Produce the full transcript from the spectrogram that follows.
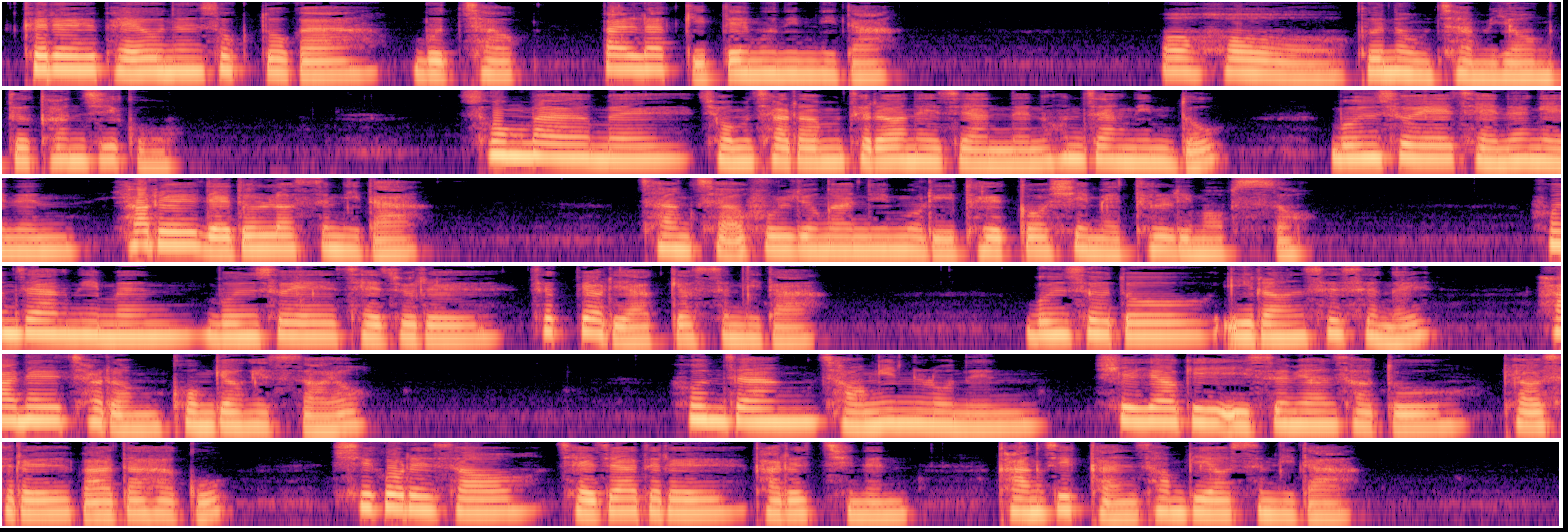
글을 배우는 속도가 무척 빨랐기 때문입니다. 어허, 그놈 참 영특한지고. 속마음을 좀처럼 드러내지 않는 훈장님도 문수의 재능에는 혀를 내둘렀습니다. 장차 훌륭한 인물이 될 것임에 틀림없어. 훈장님은 문수의 재주를 특별히 아꼈습니다. 문수도 이런 스승을 하늘처럼 공경했어요. 훈장 정인로는 실력이 있으면서도 벼슬을 마다하고 시골에서 제자들을 가르치는 강직한 선비였습니다.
